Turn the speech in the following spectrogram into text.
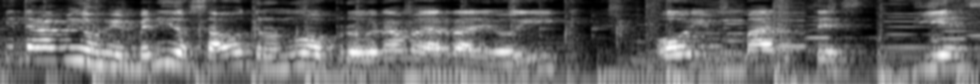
¿Qué tal amigos? Bienvenidos a otro nuevo programa de Radio Geek. Hoy martes 10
